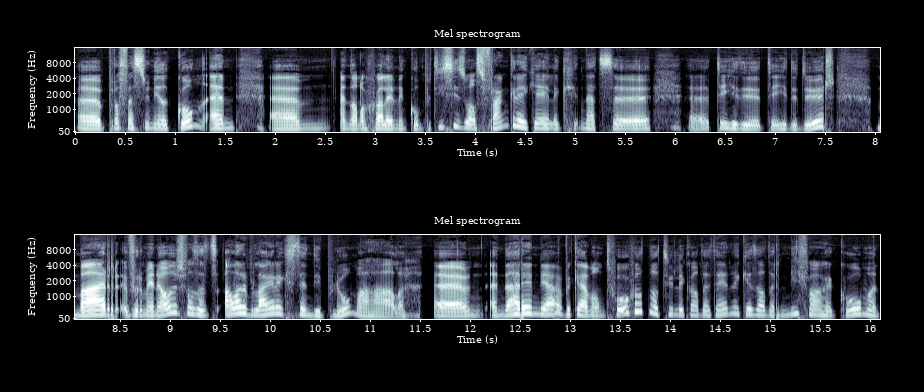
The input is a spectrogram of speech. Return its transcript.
uh, professioneel kon. En, um, en dan nog wel in een competitie zoals Frankrijk eigenlijk net uh, tegen, de, tegen de deur. Maar voor mijn ouders was het allerbelangrijkste een diploma halen. Um, en daarin ja, heb ik aan ontgoocheld natuurlijk, want uiteindelijk is dat er niet van gekomen.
